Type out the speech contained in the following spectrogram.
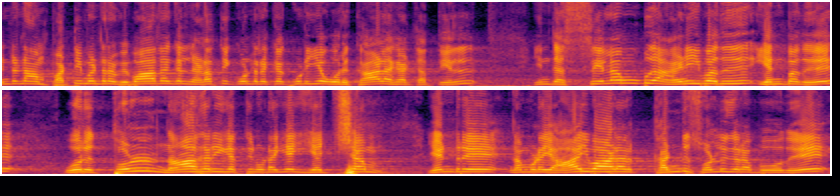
என்று நாம் பட்டிமன்ற விவாதங்கள் நடத்தி கொண்டிருக்கக்கூடிய ஒரு காலகட்டத்தில் இந்த சிலம்பு அணிவது என்பது ஒரு தொல் நாகரிகத்தினுடைய எச்சம். என்று நம்முடைய ஆய்வாளர் கண்டு சொல்லுகிற போது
